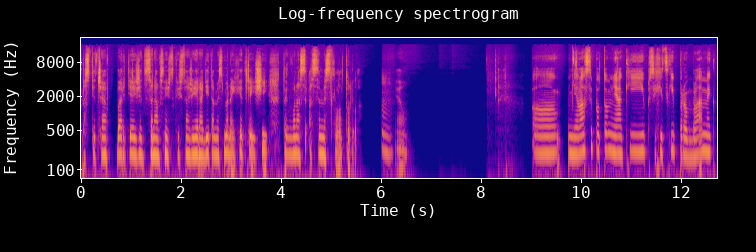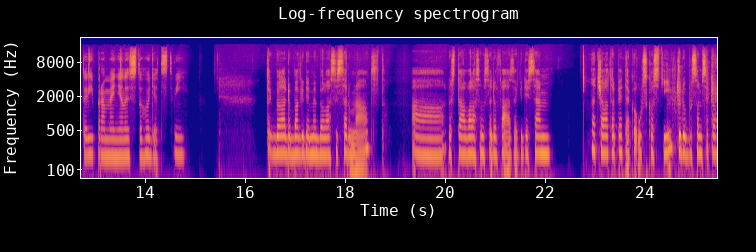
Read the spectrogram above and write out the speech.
prostě třeba v pubertě, že se nám vždycky snaží radit a my jsme nejchytřejší, tak ona si asi myslela tohle. Mm. Jo. Měla jsi potom nějaký psychický problémy, který pramenily z toho dětství? Tak byla doba, kdy mi bylo asi 17 a dostávala jsem se do fáze, kdy jsem začala trpět jako úzkostí. V tu dobu jsem si to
